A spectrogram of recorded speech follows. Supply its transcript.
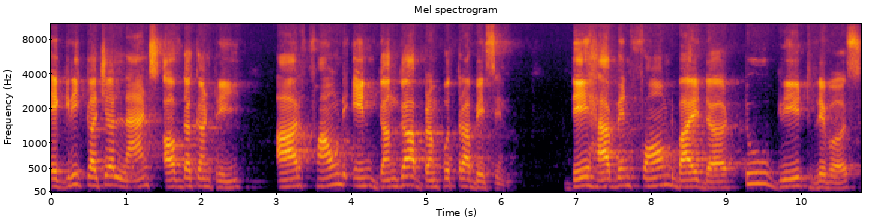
agricultural lands of the country are found in Ganga Brahmaputra basin. They have been formed by the two great rivers,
